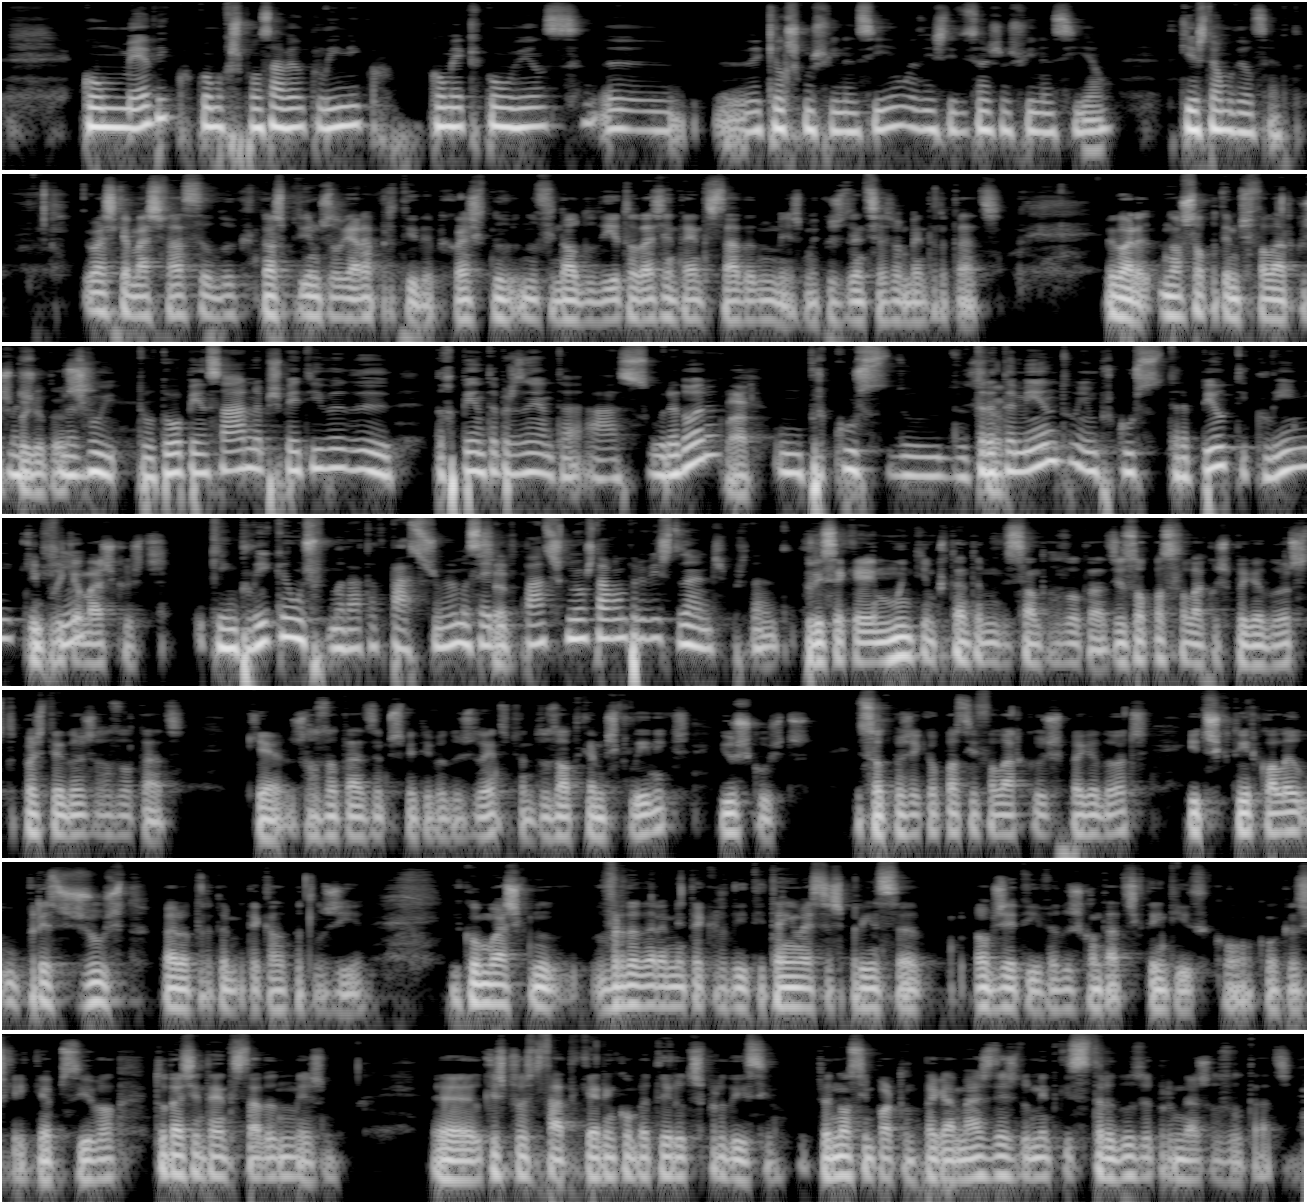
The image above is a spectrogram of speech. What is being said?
Como médico, como responsável clínico, como é que convence eh, aqueles que nos financiam, as instituições que nos financiam, que este é o modelo certo? Eu acho que é mais fácil do que nós podíamos julgar à partida, porque eu acho que no, no final do dia toda a gente está interessada no mesmo, é que os doentes sejam bem tratados. Agora, nós só podemos falar com os Mas, pagadores. mas Rui, estou a pensar na perspectiva de de repente apresenta à seguradora Claro, um percurso de, de tratamento e um percurso terapêutico, clínico, que implica enfim, mais custos. Que implica uma data de passos, não é? uma série Certo. de passos que não estavam previstos antes, portanto. Por isso é que é muito importante a medição de resultados. Eu só posso falar com os pagadores depois de ter dois resultados, que é os resultados em perspectiva dos doentes, portanto, os outcomes clínicos e os custos. E só depois é que eu posso ir falar com os pagadores e discutir qual é o preço justo para o tratamento daquela patologia. E como eu acho que verdadeiramente acredito e tenho essa experiência objetiva dos contatos que tenho tido com, com aqueles que, que é possível, toda a gente é interessada no mesmo. Eh, o que as pessoas de facto querem combater o desperdício. Portanto, não se importam de pagar mais desde o momento que isso se traduza por melhores resultados.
